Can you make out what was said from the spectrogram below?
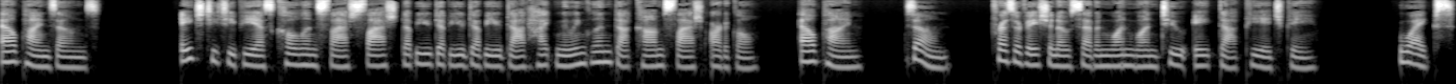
Alpine zones https colon slash slash www.hikenewengland.com slash article alpine zone preservation 071128.php wikes.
